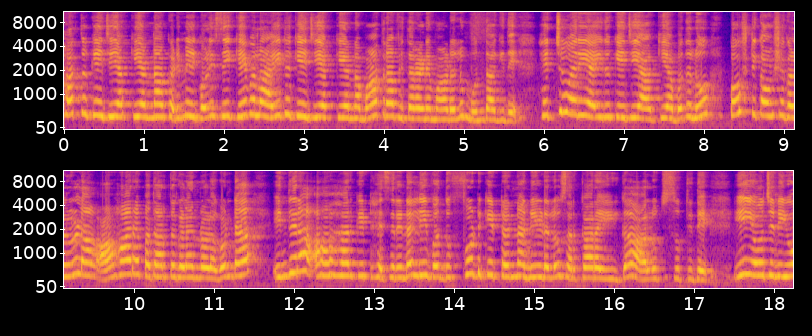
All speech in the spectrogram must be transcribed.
ಹತ್ತು ಕೆಜಿ ಅಕ್ಕಿಯನ್ನ ಕಡಿಮೆಗೊಳಿಸಿ ಕೇವಲ ಐದು ಕೆಜಿ ಅಕ್ಕಿಯನ್ನ ಮಾತ್ರ ವಿತರಣೆ ಮಾಡಲು ಮುಂದಾಗಿದೆ. ಹೆಚ್ಚುವರಿ ಐದು ಕೆಜಿ ಅಕ್ಕಿಯ ಬದಲು ಪೌಷ್ಟಿಕಾಂಶಗಳುಳ್ಳ ಆಹಾರ ಪದಾರ್ಥಗಳನ್ನೊಳಗೊಂಡ ಇಂದಿರಾ ಆಹಾರ ಕಿಟ್ ಹೆಸರಿನಲ್ಲಿ ಒಂದು ಫುಡ್ ಕಿಟ್ ಅನ್ನು ನೀಡಲು ಸರ್ಕಾರ ಈಗ ಆಲೋಚಿಸುತ್ತಿದೆ. ಈ ಯೋಜನೆಯು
